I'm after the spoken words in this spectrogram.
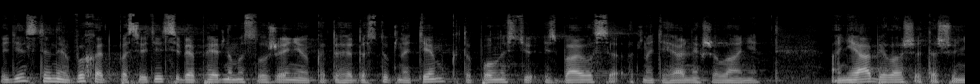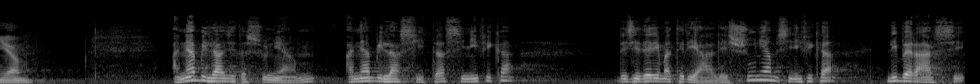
Единственный выход – посвятить себя преданному служению, которое доступно тем, кто полностью избавился от материальных желаний. Анья Билаша Ташуньям. Anyabilasita Sunyam, Anyabilasita significa desideri materiali e Sunyam significa liberarsi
